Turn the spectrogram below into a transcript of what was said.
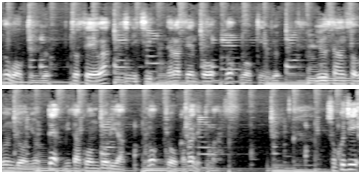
のウォーキング。女性は1日7000歩のウォーキング。有酸素運動によってミトコンドリアの強化ができます。食事。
